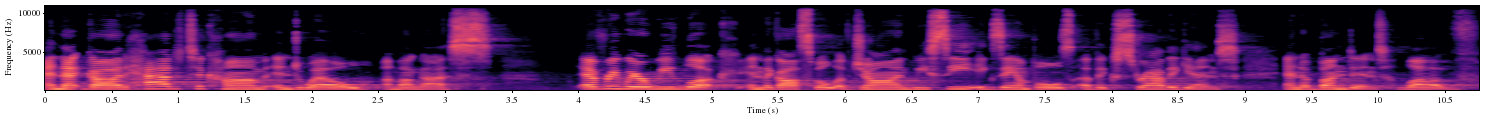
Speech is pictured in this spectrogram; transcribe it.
and that God had to come and dwell among us. Everywhere we look in the Gospel of John, we see examples of extravagant and abundant love.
